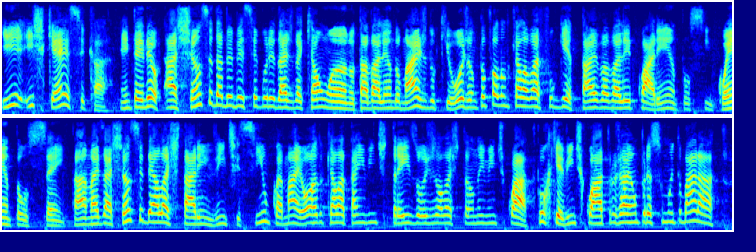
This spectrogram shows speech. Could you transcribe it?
e esquece, cara. Entendeu? A chance da BB Seguridade daqui a um ano tá valendo mais do que hoje. Eu não tô falando que ela vai foguetar e vai valer 40 ou 50 ou 100, tá? Mas a chance dela estar em 25 é maior do que ela tá em 23, hoje ela estando em 24. Por quê? 24 já é um preço muito barato.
